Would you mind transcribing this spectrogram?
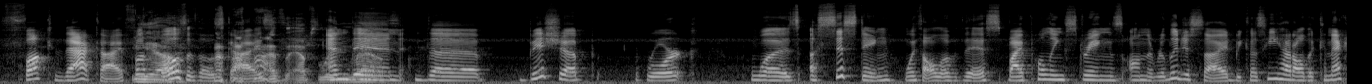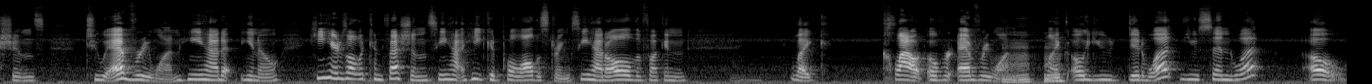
fuck that guy. Fuck Yeah. both of those guys. And mess. then the bishop Roark was assisting with all of this by pulling strings on the religious side because he had all the connections to everyone. He had, you know, he hears all the confessions. He had he could pull all the strings. He had all the fucking like clout over everyone. Mm-hmm. Like, oh, you did what? You sinned what? Oh,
